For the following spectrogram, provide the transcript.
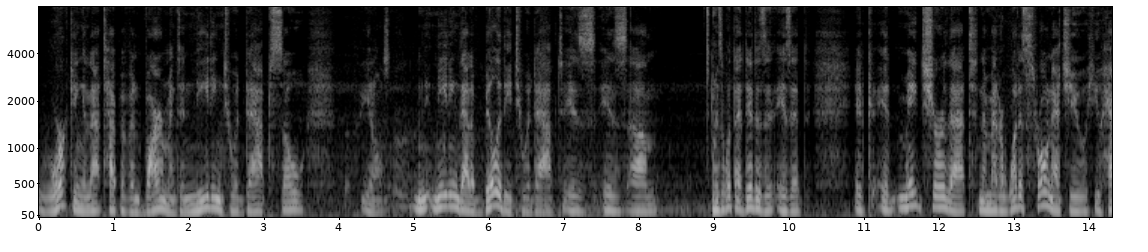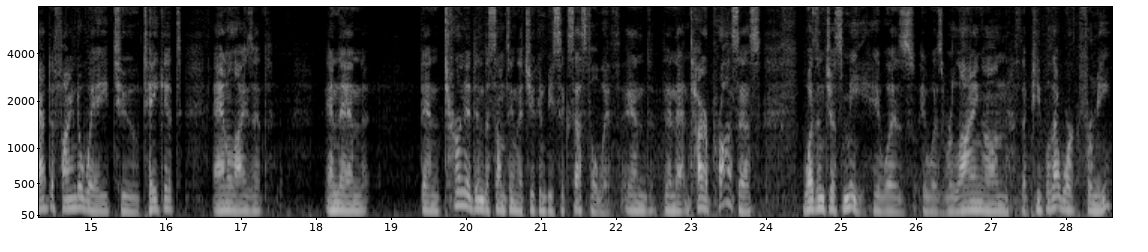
working in that type of environment and needing to adapt so you know needing that ability to adapt is is um, is what that did is it is it it it made sure that no matter what is thrown at you you had to find a way to take it analyze it and then then turn it into something that you can be successful with and then that entire process wasn't just me it was it was relying on the people that worked for me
